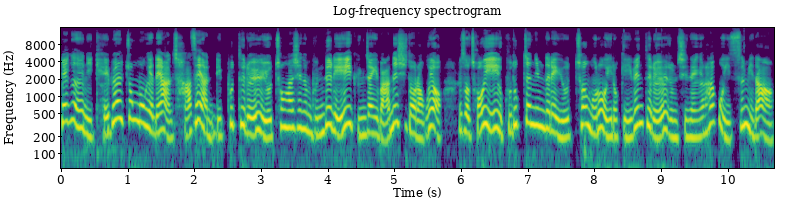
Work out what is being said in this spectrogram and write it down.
최근 이 개별 종목에 대한 자세한 리포트를 요청하시는 분들이 굉장히 많으시더라고요. 그래서 저희 구독자님들의 요청으로 이렇게 이벤트를 좀 진행을 하고 있습니다.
